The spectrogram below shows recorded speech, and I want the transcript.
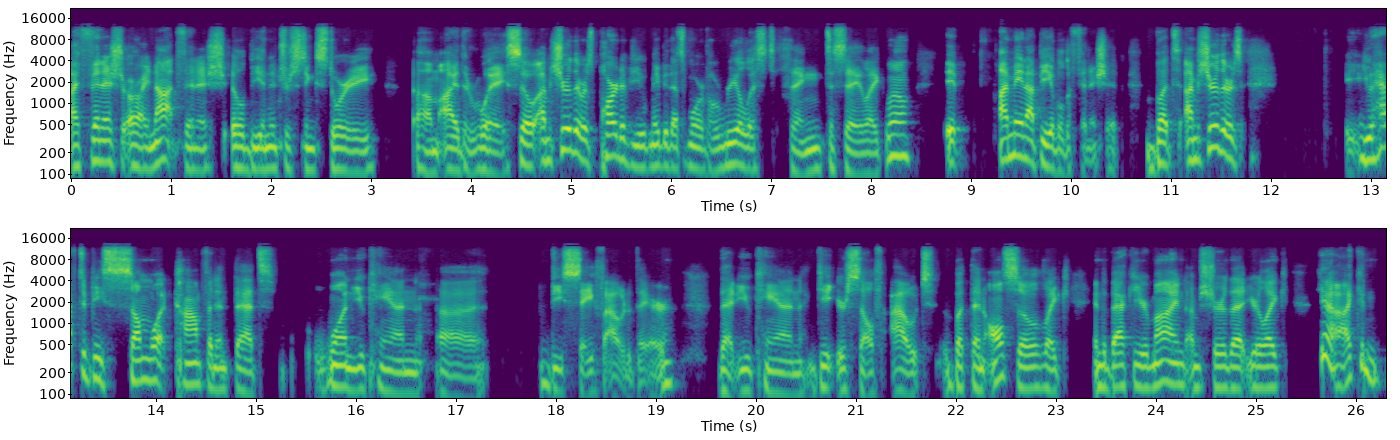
I finish or I not finish, it'll be an interesting story um, either way." So I'm sure there was part of you, maybe that's more of a realist thing to say, like, "Well, it, I may not be able to finish it," but I'm sure there's, you have to be somewhat confident that one, you can. Uh, be safe out there that you can get yourself out but then also like in the back of your mind i'm sure that you're like yeah i can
